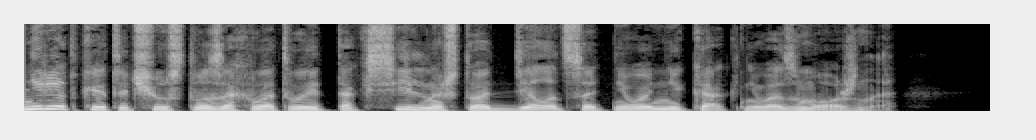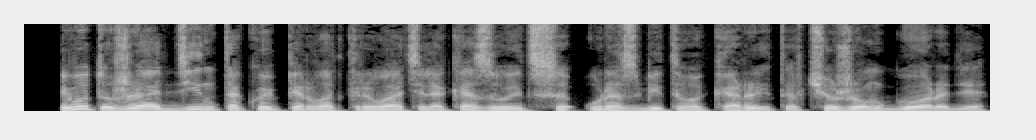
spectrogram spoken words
Нередко это чувство захватывает так сильно, что отделаться от него никак невозможно. И вот уже один такой первооткрыватель оказывается у разбитого корыта в чужом городе,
